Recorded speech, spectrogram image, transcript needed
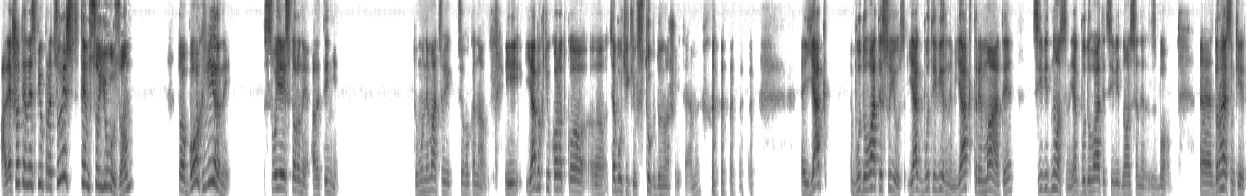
Але якщо ти не співпрацюєш з тим союзом, то Бог вірний своєї сторони, але ти ні. Тому нема цього, цього каналу. І я би хотів коротко, е, це був тільки вступ до нашої теми. Як будувати союз, як бути вірним, як тримати ці відносини, як будувати ці відносини з Богом. Е, дорогесенькі,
